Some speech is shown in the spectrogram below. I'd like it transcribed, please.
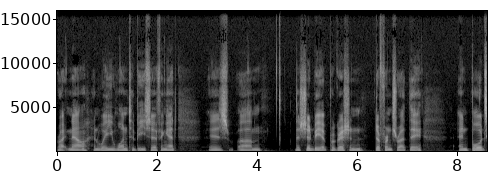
right now and where you want to be surfing at is um, there should be a progression difference right there. And boards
